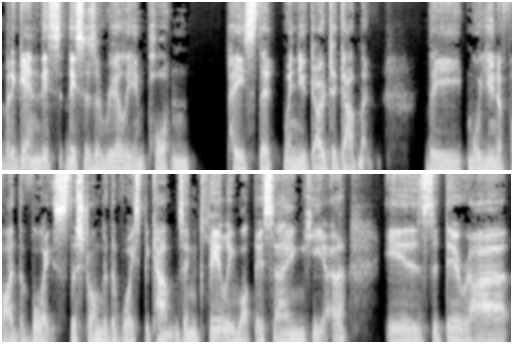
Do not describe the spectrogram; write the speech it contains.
but again, this, this is a really important piece that when you go to government, the more unified the voice, the stronger the voice becomes. And clearly what they're saying here is that there are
